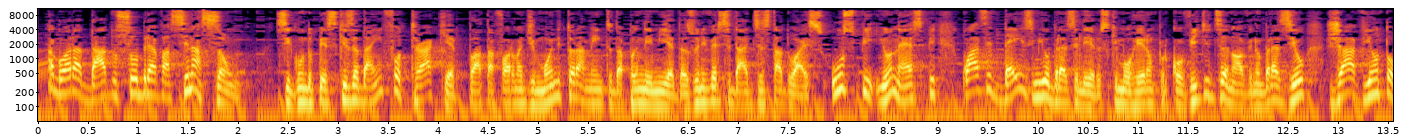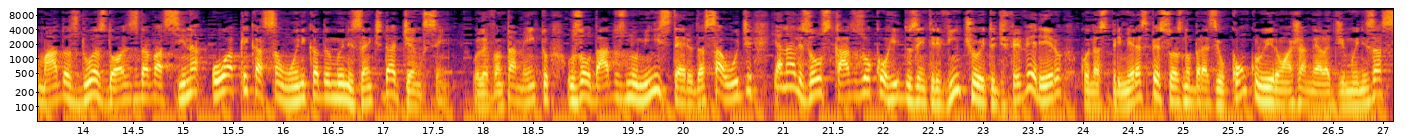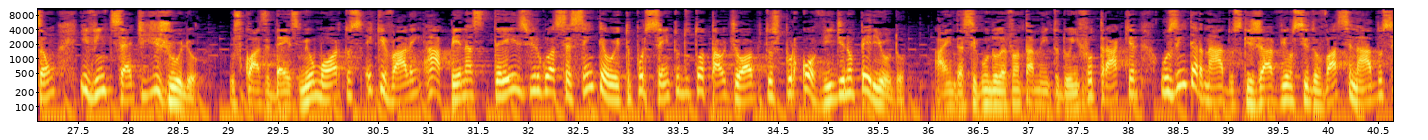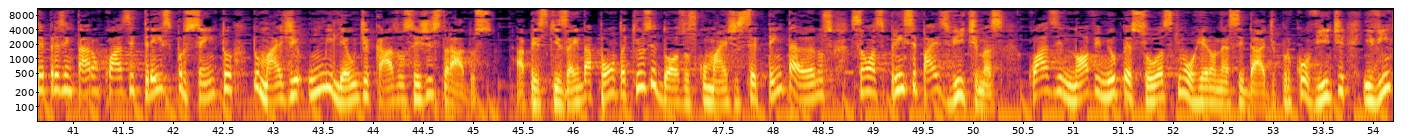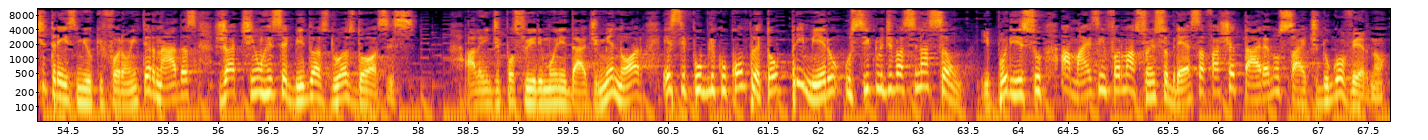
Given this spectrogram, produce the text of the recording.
Agora, dados sobre a vacinação. Segundo pesquisa da Infotracker, plataforma de monitoramento da pandemia das universidades estaduais USP e Unesp, quase 10 mil brasileiros que morreram por Covid-19 no Brasil já haviam tomado as duas doses da vacina ou aplicação única do imunizante da Janssen. O levantamento usou dados no Ministério da Saúde e analisou os casos ocorridos entre 28 de fevereiro, quando as primeiras pessoas no Brasil concluíram a janela de imunização, e 27 de julho. Os quase 10 mil mortos equivalem a apenas 3,68% do total de óbitos por Covid no período. Ainda segundo o levantamento do Infotracker, os internados que já haviam sido vacinados representaram quase 3% do mais de 1 milhão de casos registrados. A pesquisa ainda aponta que os idosos com mais de 70 anos são as principais vítimas, quase 9 mil pessoas que morreram nessa idade por Covid e 23 mil que foram internadas já tinham recebido as duas doses. Além de possuir imunidade menor, esse público completou primeiro o ciclo de vacinação e, por isso, há mais informações sobre essa faixa etária no site do governo.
